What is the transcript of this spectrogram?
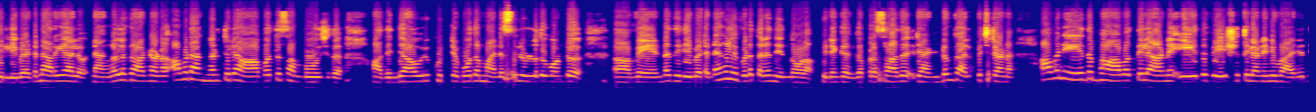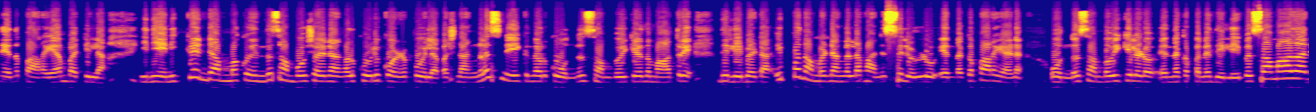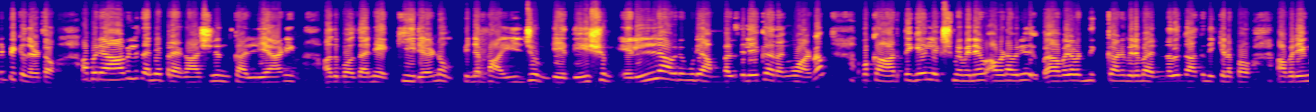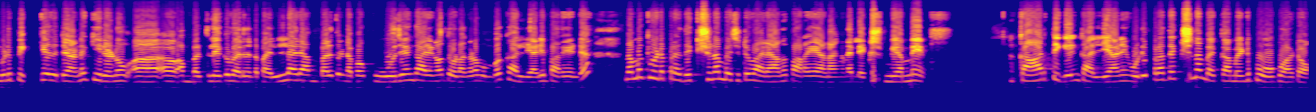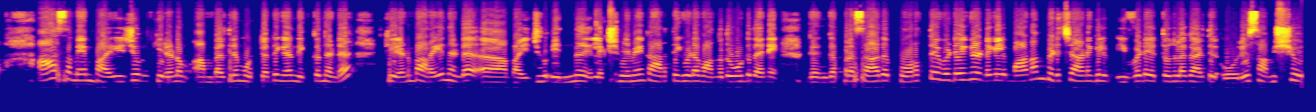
ദിലീപേട്ടൻ അറിയാലോ ഞങ്ങൾ കാരണമാണ് അവിടെ അങ്ങനത്തെ ഒരു ആപത്ത് സംഭവിച്ചത്. അതിന്റെ ആ ഒരു കുറ്റബോധം മനസ്സിലുള്ളത് കൊണ്ട് വേണ്ട തില്ലിവേട്ടൻ ഞങ്ങൾ ഇവിടെ തന്നെ നിന്നോളാം. പിന്നെ ഗംഗപ്രസാദ് രണ്ടും കൽപ്പിച്ചിട്ടാണ്. അവൻ ഏത് ഭാവത്തിലാണ് ഏത് വേഷത്തിലാണ് ഇനി വരുന്നതെന്ന് പറയാൻ പറ്റില്ല. ഇനി എനിക്കും എന്റെ അമ്മക്കും എന്ത് സംഭവിച്ചാലും ഞങ്ങൾക്ക് ഒരു കുഴപ്പമില്ല. പക്ഷെ ഞങ്ങളെ സ്നേഹിക്കുന്നവർക്ക് ഒന്നും സംഭവിക്കരുതെന്ന് മാത്രമേ ദിലീപേട്ട ഇപ്പൊ നമ്മൾ ഞങ്ങളുടെ മനസ്സിലുള്ളൂ എന്നൊക്കെ പറയാണ്. ഒന്നും സംഭവിക്കില്ലടോ എന്നൊക്കെ പറഞ്ഞ് ദിലീപ് സമാധാനിപ്പിക്കുന്നു കേട്ടോ. അപ്പൊ രാവിലെ തന്നെ പ്രകാശനും കല്യാണിയും അതുപോലെ തന്നെ കിരണും പിന്നെ ബൈജും രതീഷും എല്ലാവരും കൂടി അമ്പലത്തിലേക്ക് ഇറങ്ങുവാണ്. അപ്പൊ കാർത്തികേയ ലക്ഷ്മിയമ്മനെയും അവിടെ അവർ അവരവിടെ നിൽക്കാണ് ഇവരെ വരുന്നതും കാത്ത് നിൽക്കണം അപ്പൊ അവരെയും കൂടി പിക്ക് ചെയ്തിട്ടാണ് കിരണും അമ്പലത്തിലേക്ക് വരുന്നുണ്ട് അപ്പൊ എല്ലാവരും അമ്പലത്തിലുണ്ട്. അപ്പൊ പൂജയും കാര്യങ്ങളും തുടങ്ങണ മുമ്പ് കല്യാണി പറയുന്നുണ്ട് നമുക്കിവിടെ പ്രദക്ഷിണം വെച്ചിട്ട് വരാന്ന് പറയാണ്. അങ്ങനെ ലക്ഷ്മി അമ്മയും കാർത്തികയും കല്യാണിയും കൂടി പ്രദക്ഷിണം വെക്കാൻ വേണ്ടി പോകും കേട്ടോ ആ സമയം ബൈജും കിരണും അമ്പലത്തിന് മുറ്റത്ത് ഇങ്ങനെ നിൽക്കുന്നുണ്ട്. കിരൺ പറയുന്നുണ്ട് "ആ, ബൈജു ഇന്ന് ലക്ഷ്മിയമ്മയും കാർത്തിക് ഇവിടെ വന്നതുകൊണ്ട് തന്നെ ഗംഗപ്രസാദ് പുറത്ത് എവിടെയെങ്കിലും ഉണ്ടെങ്കിലും മണം പിടിച്ചാണെങ്കിലും ഇവിടെ എത്തുന്നുള്ള കാര്യത്തിൽ ഒരു സംശയവും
